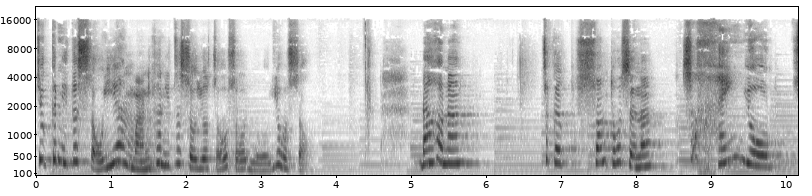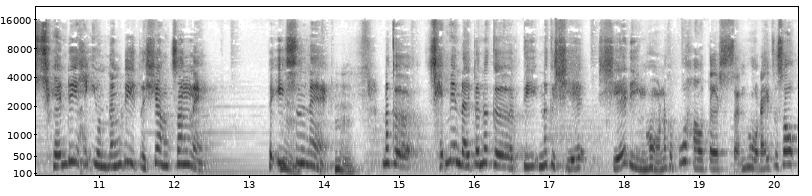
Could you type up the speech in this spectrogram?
就跟你的手一样嘛，你看你的手有左手有右手，然后呢，这个双头蛇呢是很有权力、很有能力的象征呢。”的意思呢？嗯，嗯，那个前面来的那个敌那个邪邪灵吼，那个不好的神吼来的时候，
